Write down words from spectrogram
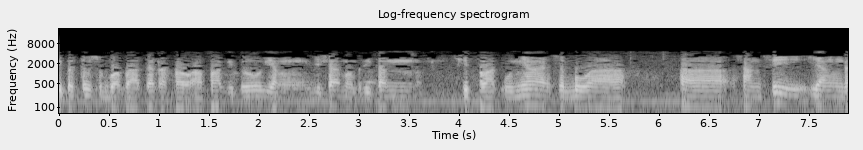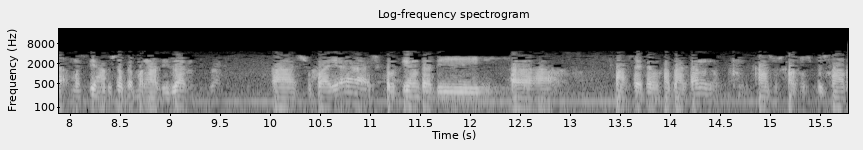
Dibentuk sebuah badan atau apa gitu yang bisa memberikan si pelakunya sebuah uh, sanksi yang nggak mesti harus sampai pengadilan. Uh, supaya seperti yang tadi uh, Pak Saiful katakan kasus-kasus besar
